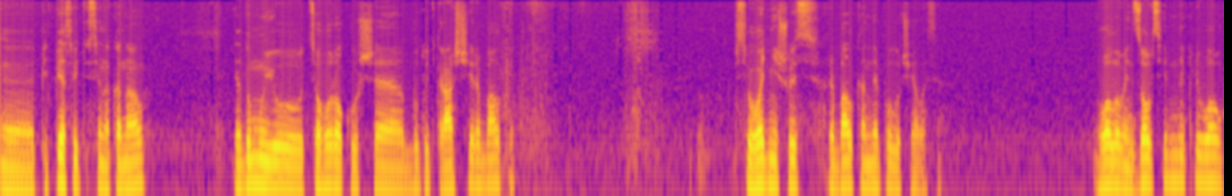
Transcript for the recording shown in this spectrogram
е, підписуйтеся на канал. Я думаю, цього року ще будуть кращі рибалки. Сьогодні щось рибалка не вийшла. Головень зовсім не клював.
